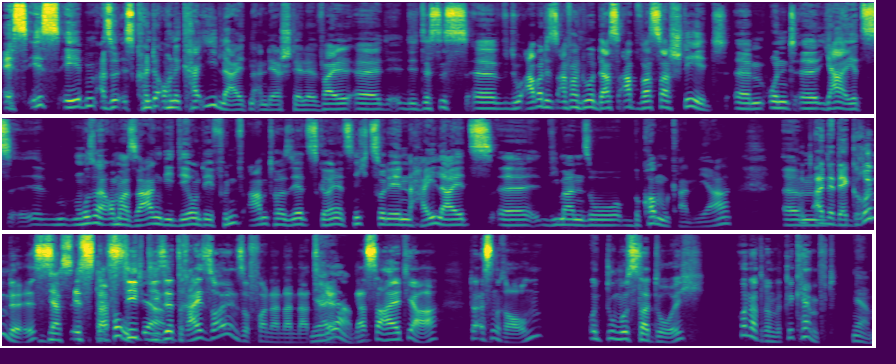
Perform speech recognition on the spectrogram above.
es ist eben, also es könnte auch eine KI leiten an der Stelle, weil äh, das ist, äh, du arbeitest einfach nur das ab, was da steht. Ähm, und äh, ja, jetzt äh, muss man auch mal sagen, die D&D 5 Abenteuer jetzt gehören jetzt nicht zu den Highlights, äh, die man so bekommen kann, ja. Ähm, und einer der Gründe ist, das ist, dass Punkt, die ja. diese drei Säulen so voneinander trennen. Ja, ja. Dass du halt, ja, da ist ein Raum und du musst da durch und da drin wird gekämpft. Ja.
